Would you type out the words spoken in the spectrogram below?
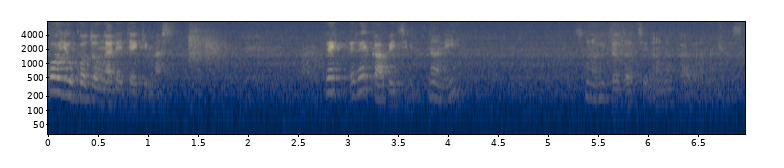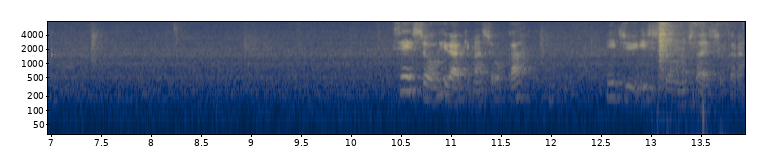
こういうことが出てきます。レレカビ人何？その人たちの中は何ですか？聖書を開きましょうか。21章の最初から。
